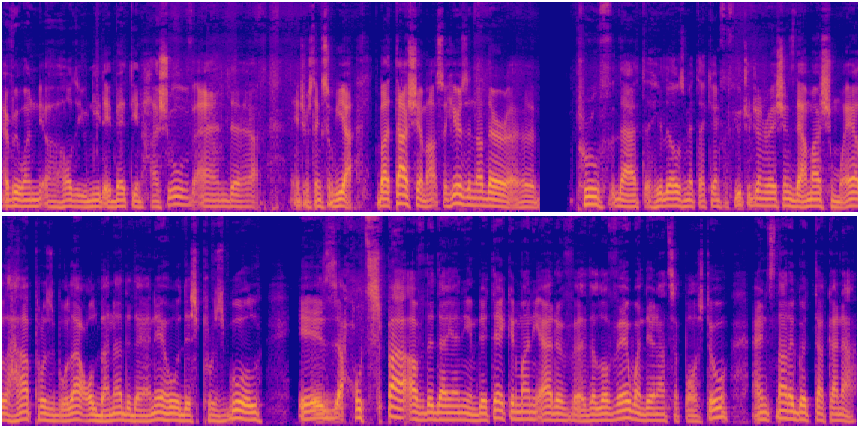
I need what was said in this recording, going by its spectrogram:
everyone uh, holds you need a Betin Hashuv. And uh, interesting, so yeah. But Tashema, so here's another uh, proof that Hillel's metaken for future generations. The Amar Shmuel ha prozbula olbana de dayanehu. This prozbul is chutzpah of the dayanim. They're taking money out of uh, the love when they're not supposed to, and it's not a good takana.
